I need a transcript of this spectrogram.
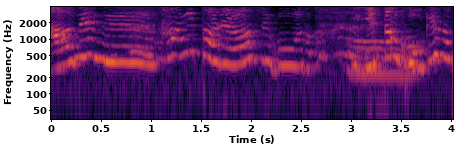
안에는 상의탈의를 하시고 그래서 그 어. 일단 거기서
